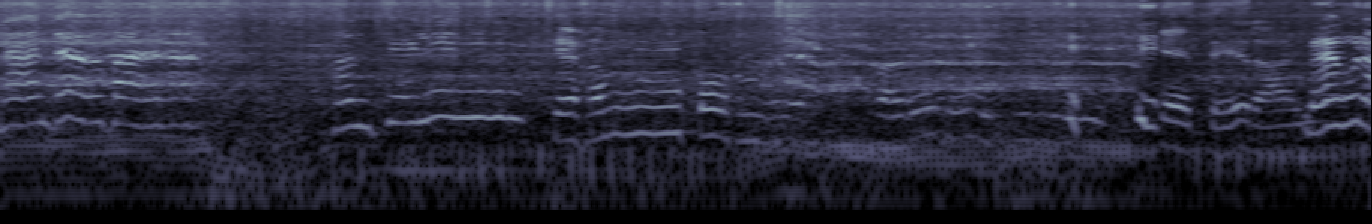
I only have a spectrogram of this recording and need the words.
ना हम चलेंगे हमको मैं हूँ ना।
